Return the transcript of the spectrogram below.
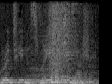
Red team has slain Baron Nashor.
